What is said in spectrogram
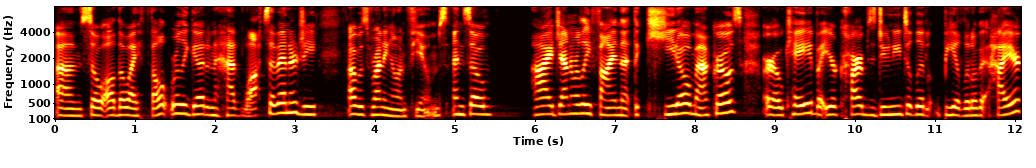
Um, so, although I felt really good and had lots of energy, I was running on fumes. And so, I generally find that the keto macros are okay, but your carbs do need to little, be a little bit higher,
